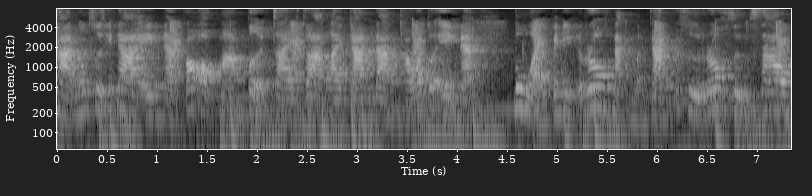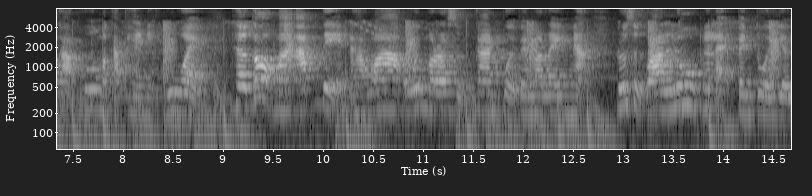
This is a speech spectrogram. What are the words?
ค่ะนุกสุธิดาเองเนี่ยก็ออกมาเปิดใจกลางรายการดังค่ะว่าตัวเองเนี่ย ป่วยเป็นอีกโรคหนักเหมือนกันก็คือโรคซึมเศร้าค่ะพ่วงมากับแพนิคด้วย เธอก็ออกมาอัปเดตนะคะว่าโอ้ยมรสุมการป่วยเป็นมะเร็งเนี่ย รู้สึกว่าลูกนั่นแหละ เป็นตัวเยียว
